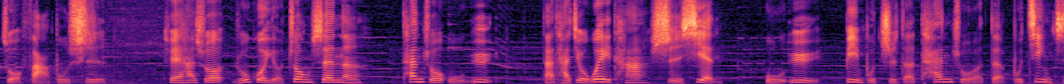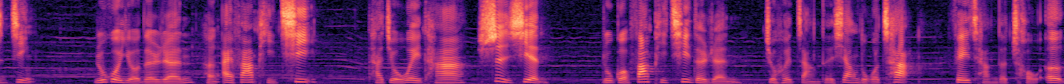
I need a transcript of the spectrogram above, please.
做法布施。所以他说，如果有众生呢，贪着五欲，那他就为他示现五欲并不值得贪着的不净之境。如果有的人很爱发脾气，他就为他示现，如果发脾气的人就会长得像罗刹，非常的丑恶，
